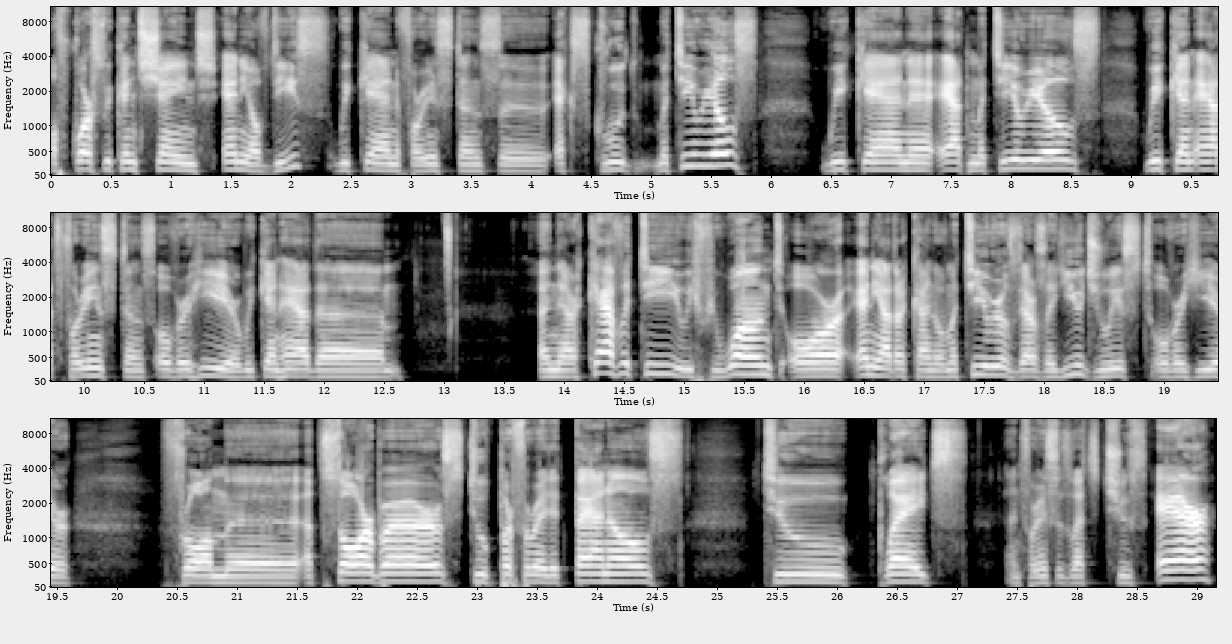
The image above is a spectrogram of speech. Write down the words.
Of course, we can change any of these. We can, for instance, uh, exclude materials. We can uh, add materials. We can add, for instance, over here, we can add um, an air cavity if you want, or any other kind of materials. There's a huge list over here from uh, absorbers to perforated panels to plates. And for instance, let's choose air,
